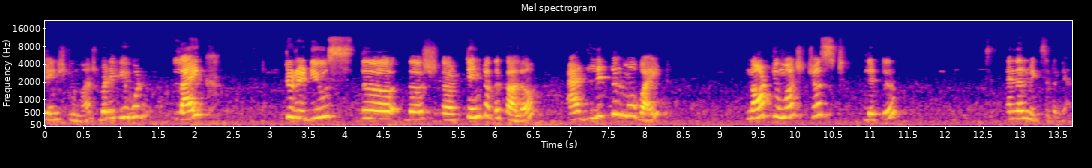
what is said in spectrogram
change too much. But if you would like to reduce the, the uh, tint of the color, add little more white not too much just little and then mix it again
